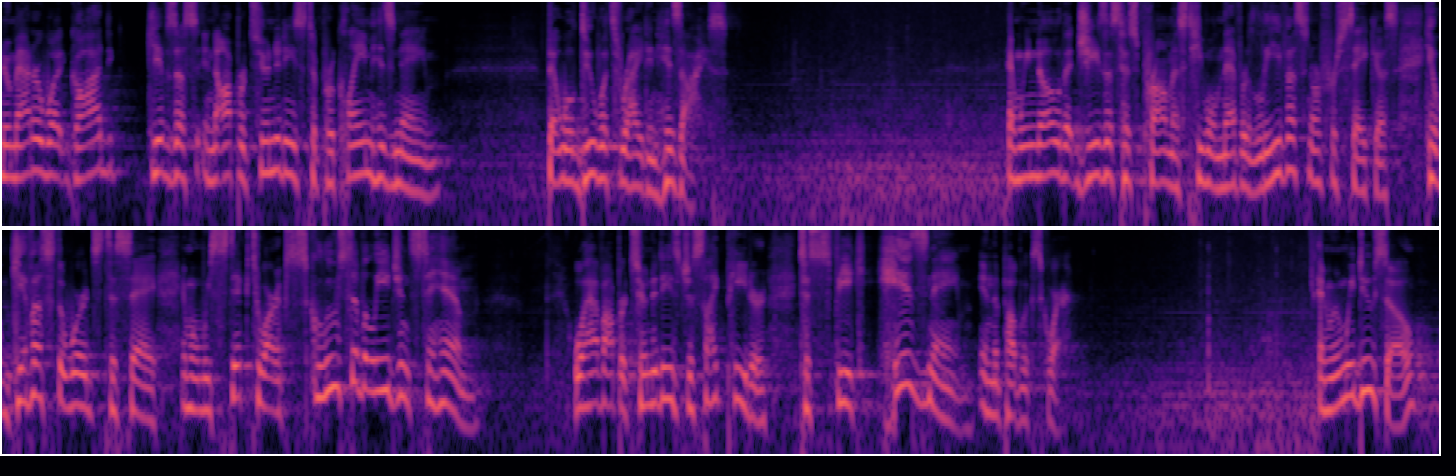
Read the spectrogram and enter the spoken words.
no matter what God gives us in opportunities to proclaim His name, that we'll do what's right in His eyes. And we know that Jesus has promised he will never leave us nor forsake us. He'll give us the words to say. And when we stick to our exclusive allegiance to him, we'll have opportunities, just like Peter, to speak his name in the public square. And when we do so,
